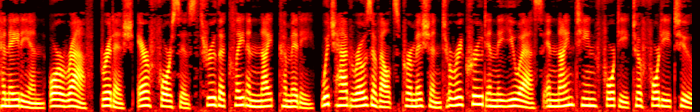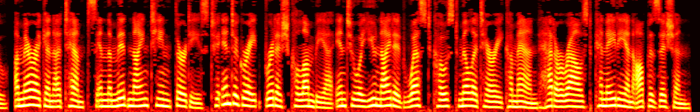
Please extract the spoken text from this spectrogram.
Canadian or RAF British Air Forces through the Clayton Knight Committee, which had Roosevelt's permission to recruit in the U.S. in 1940–42. American attempts in the mid-1930s to integrate British Columbia into a united West Coast military command had aroused Canadian opposition.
